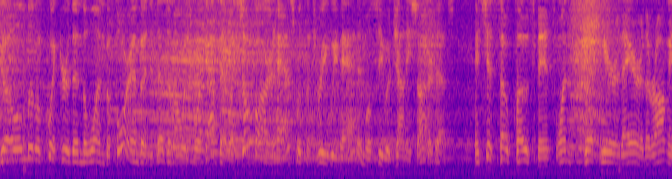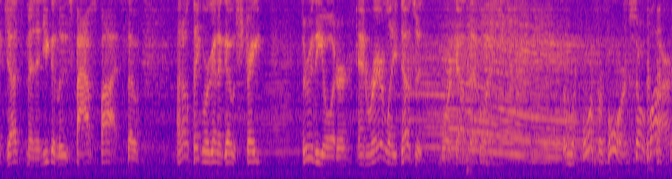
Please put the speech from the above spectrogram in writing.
go a little quicker than the one before him, but it doesn't always work out that way. So far, it has with the three we've had, and we'll see what Johnny Sauter does. It's just so close, Vince. One slip here or there, or the wrong adjustment, and you could lose five spots. So I don't think we're going to go straight through the order. And rarely does it work out that way. But we're four for four so far.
